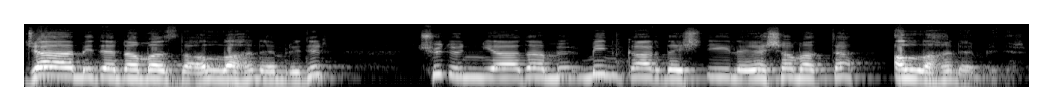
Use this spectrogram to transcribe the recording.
Camide namazda Allah'ın emridir şu dünyada mümin kardeşliğiyle yaşamak da Allah'ın emridir.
